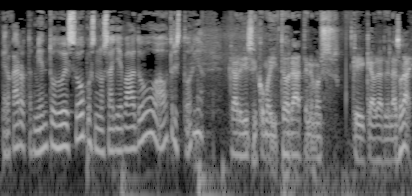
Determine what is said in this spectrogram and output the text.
Pero claro, también todo eso pues nos ha llevado a otra historia. Claro, y eso, como editora tenemos que hablar de las GAE.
